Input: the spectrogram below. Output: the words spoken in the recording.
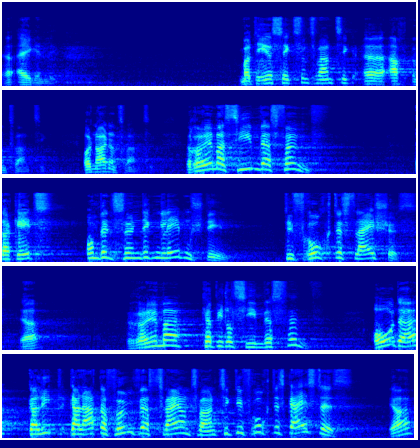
ja, eigentlich. Matthäus 26, äh, 28 oder 29. Römer 7, Vers 5. Da geht es um den sündigen Lebensstil, die Frucht des Fleisches. Ja. Römer Kapitel 7, Vers 5. Oder Galater 5, Vers 22, die Frucht des Geistes. Ja.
